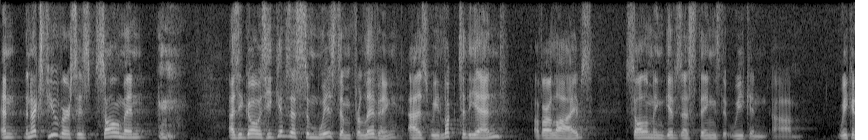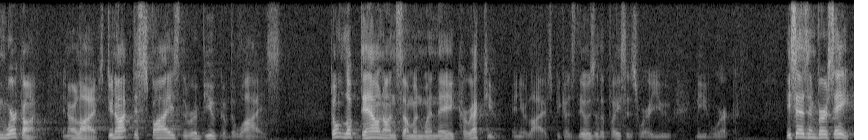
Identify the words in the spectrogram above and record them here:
And the next few verses, Solomon, as he goes, he gives us some wisdom for living as we look to the end of our lives. Solomon gives us things that we can, um, we can work on in our lives. Do not despise the rebuke of the wise. Don't look down on someone when they correct you in your lives because those are the places where you need work. He says in verse 8,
